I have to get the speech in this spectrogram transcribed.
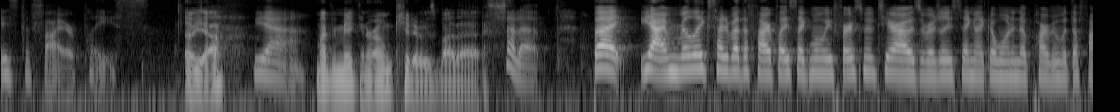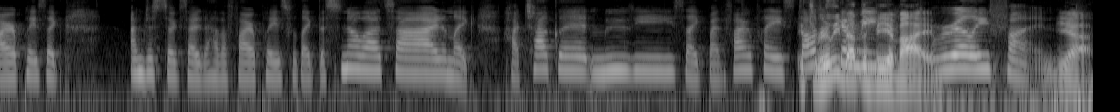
is the fireplace. Oh yeah, Yeah. might be making our own kiddos by that. Shut up. But yeah, I'm really excited about the fireplace. Like when we first moved here, I was originally saying like I wanted an apartment with a fireplace. Like I'm just so excited to have a fireplace with like the snow outside and like hot chocolate, movies, like by the fireplace. It's all really about to be a vibe. really fun. Yeah.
